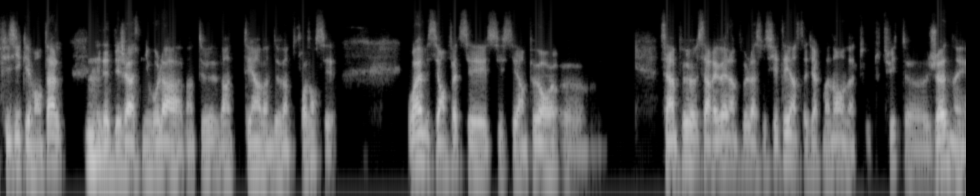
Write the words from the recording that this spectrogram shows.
physique et mental. Et mmh. d'être déjà à ce niveau-là à 22, 21, 22, 23 ans, c'est. Ouais, mais c'est en fait, c'est un peu. Euh, c'est un peu, ça révèle un peu la société, hein. c'est-à-dire que maintenant on a tout, tout de suite euh, jeune et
